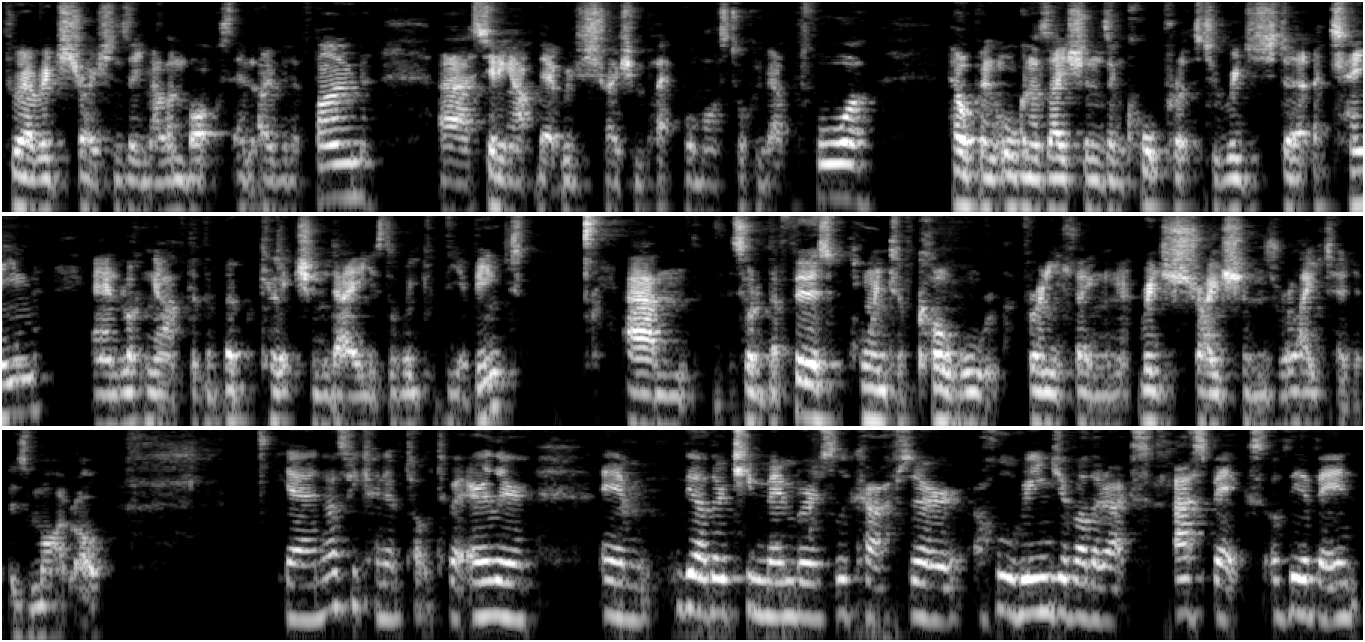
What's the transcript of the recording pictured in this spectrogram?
through our registrations email inbox and over the phone, uh, setting up that registration platform I was talking about before, helping organisations and corporates to register a team, and looking after the bib collection days the week of the event um, sort of the first point of call for anything registrations related is my role. Yeah, and as we kind of talked about earlier, um, the other team members look after a whole range of other as- aspects of the event,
